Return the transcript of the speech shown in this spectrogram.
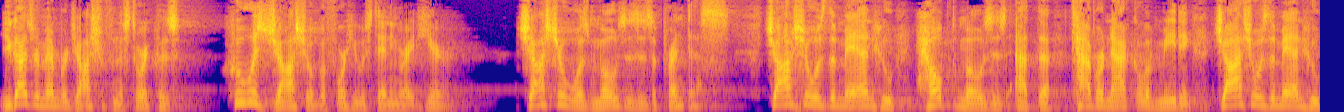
you guys remember Joshua from the story because who was Joshua before he was standing right here? Joshua was Moses' apprentice. Joshua was the man who helped Moses at the tabernacle of meeting. Joshua was the man who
